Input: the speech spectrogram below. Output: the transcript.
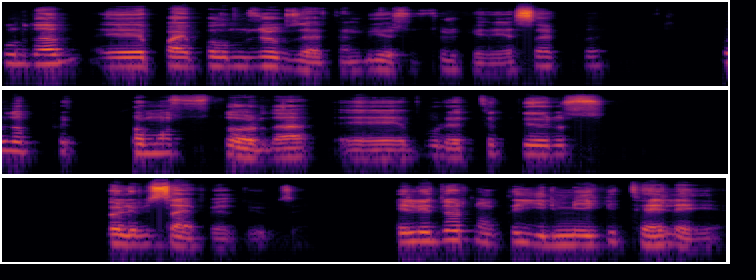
Buradan e, PayPal'ımız yok zaten biliyorsunuz Türkiye'de yasaklı. Burada Promote Store'da e, buraya tıklıyoruz. Böyle bir sayfa atıyor bize. 54.22 TL'ye.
